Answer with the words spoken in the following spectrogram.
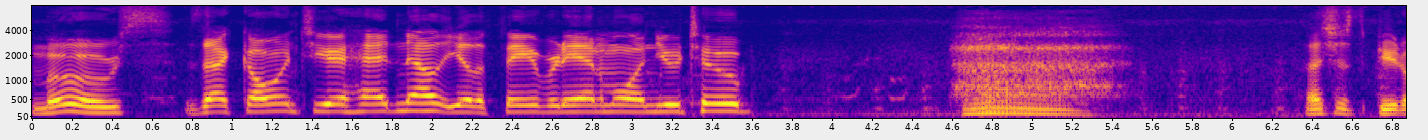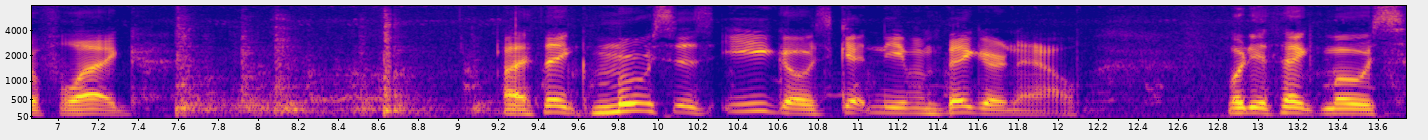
moose. Is that going to your head now that you're the favorite animal on YouTube? That's just a beautiful egg. I think Moose's ego is getting even bigger now. What do you think, Moose?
